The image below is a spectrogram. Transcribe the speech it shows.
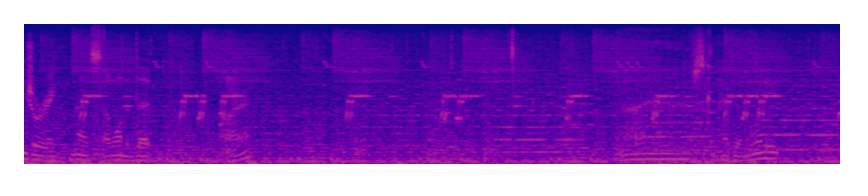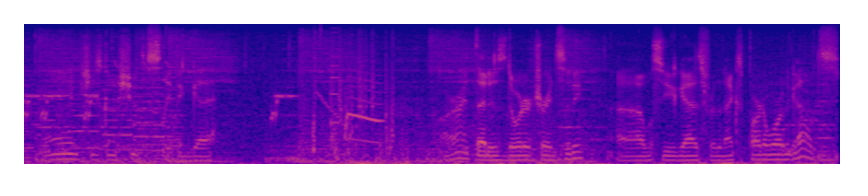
Angel ring. Nice, I wanted that. Alright. I'm just gonna have him wait. And she's gonna shoot the sleeping guy. Alright, that is Dorter Trade City. Uh, we'll see you guys for the next part of War of the Gods.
